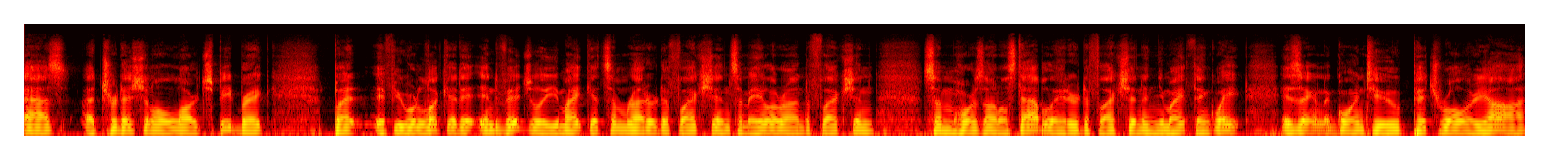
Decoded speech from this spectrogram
as a traditional large speed brake. But if you were to look at it individually, you might get some rudder deflection, some aileron deflection, some horizontal stabilator deflection, and you might think, wait, is it going to pitch, roll, or yaw?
